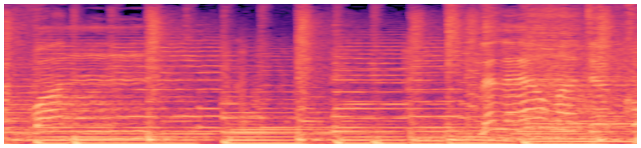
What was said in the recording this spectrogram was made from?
ักวัน และแล้วมาเจอคน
